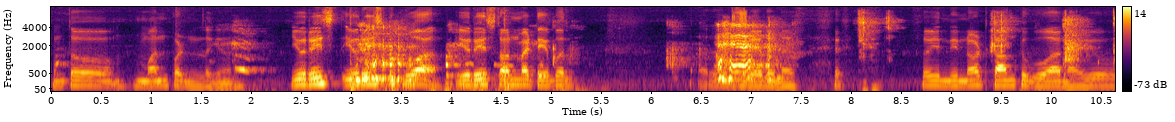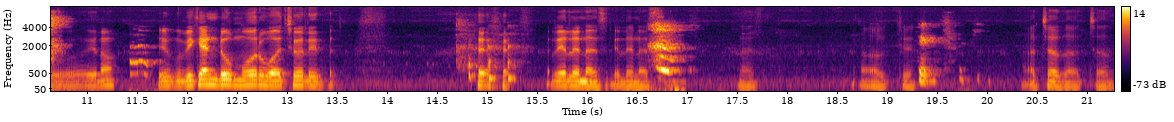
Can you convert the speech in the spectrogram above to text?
तुम तो मन पड़ने लगे मेरा यू रीच यू रीच टू गोवा यू रीच ऑन माई टेबल really nice so you need not come to goa now you you know you, we can do more virtually there. really nice really nice nice okay. अच्छा था अच्छा था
